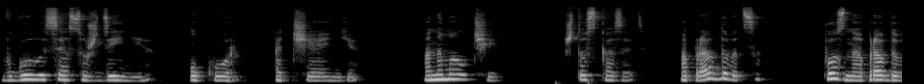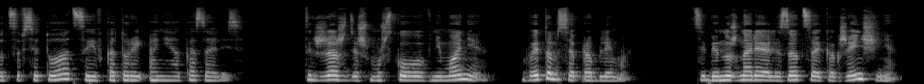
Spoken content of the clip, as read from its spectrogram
В голосе осуждение, укор, отчаяние. Она молчит. Что сказать? Оправдываться? Поздно оправдываться в ситуации, в которой они оказались. Ты жаждешь мужского внимания? В этом вся проблема. Тебе нужна реализация как женщине?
